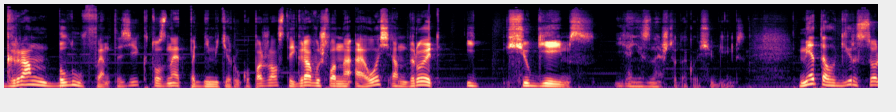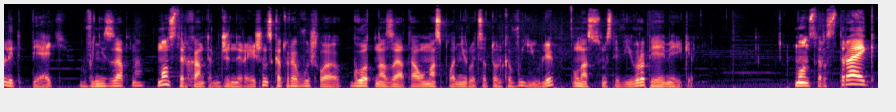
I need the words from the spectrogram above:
Grand Blue Fantasy. Кто знает, поднимите руку, пожалуйста. Игра вышла на iOS, Android и Hue Games. Я не знаю, что такое Hue Games. Metal Gear Solid 5 внезапно. Monster Hunter Generations, которая вышла год назад, а у нас планируется только в июле. У нас, в смысле, в Европе и Америке. Monster Strike,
